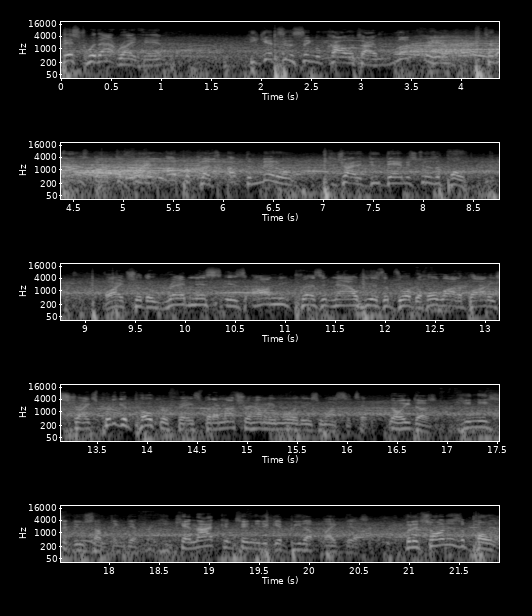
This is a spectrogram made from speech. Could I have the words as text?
Missed with that right hand. He gets to the single collar tie. Look for him to now start to find uppercuts up the middle to try to do damage to his opponent. All right, so the redness is omnipresent now. He has absorbed a whole lot of body strikes. Pretty good poker face, but I'm not sure how many more of these he wants to take. No, he doesn't. He needs to do something different. He cannot continue to get beat up like this. But it's on his opponent.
